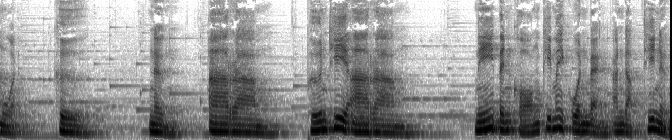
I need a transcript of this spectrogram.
หมวด คือ 1. อาราม พื้นที่อาราม นี้เป็นของที่ไม่ควรแบ่งอันดับที่หนึ่ง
